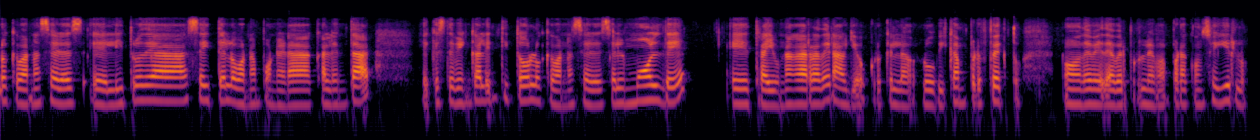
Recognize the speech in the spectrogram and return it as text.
lo que van a hacer es el litro de aceite lo van a poner a calentar, ya que esté bien calentito, lo que van a hacer es el molde, eh, trae una agarradera, yo creo que lo, lo, ubican perfecto, no debe de haber problema para conseguirlo.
